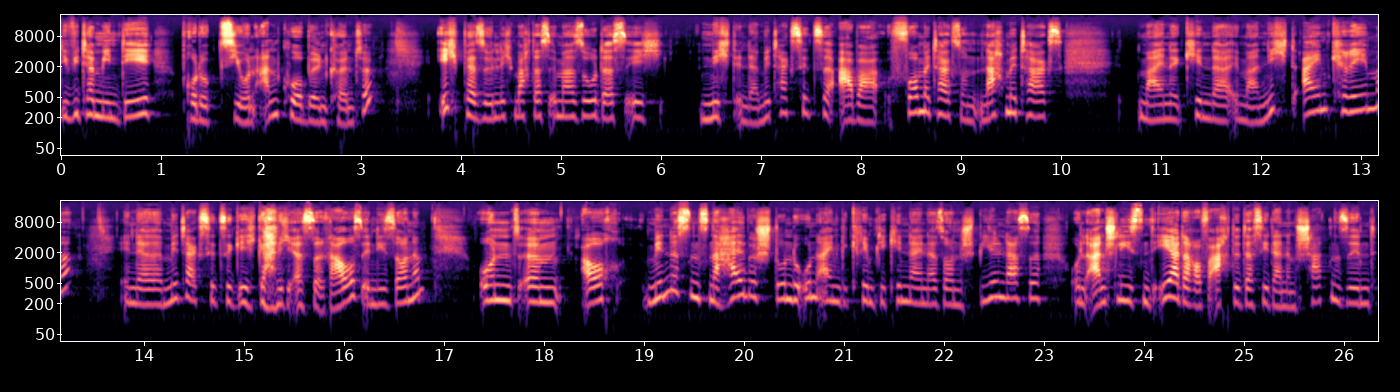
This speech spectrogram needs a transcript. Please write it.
die Vitamin D-Produktion ankurbeln könnte. Ich persönlich mache das immer so, dass ich nicht in der Mittagshitze, aber vormittags und nachmittags meine Kinder immer nicht eincreme. In der Mittagshitze gehe ich gar nicht erst raus in die Sonne. Und ähm, auch mindestens eine halbe Stunde uneingecremt die Kinder in der Sonne spielen lasse und anschließend eher darauf achte, dass sie dann im Schatten sind.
